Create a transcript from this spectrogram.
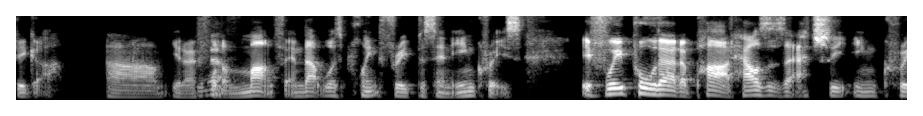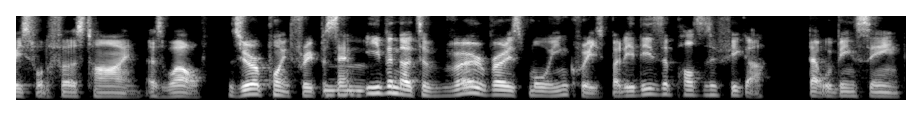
figure, um, you know, for the month, and that was 0.3% increase. If we pull that apart, houses actually increased for the first time as well, 0.3%, Mm. even though it's a very, very small increase, but it is a positive figure that we've been seeing.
